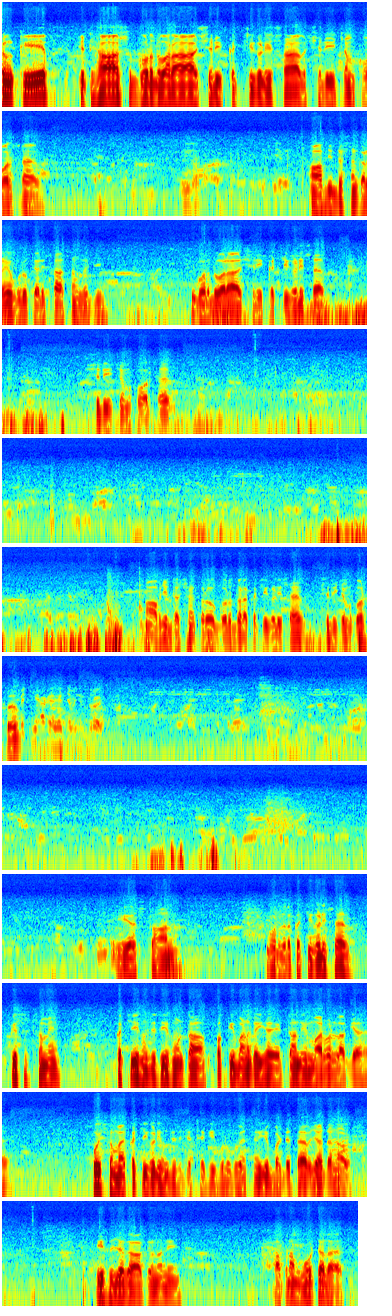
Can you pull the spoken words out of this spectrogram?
ਸੰਖੇਪ ਇਤਿਹਾਸ ਗੁਰਦੁਆਰਾ ਸ੍ਰੀ ਕੱਚੀ ਕੱਚੀਗੜੀ ਸਾਹਿਬ, ਸ੍ਰੀ ਚਮਕੌਰ ਸਾਹਿਬ। ਆਪ ਜੀ ਦਰਸ਼ਨ ਕਰ ਰਹੇ ਹੋ ਗੁਰੂ ਪਿਆਰੀ ਸਾਧ ਸੰਗਤ ਜੀ। ਗੁਰਦੁਆਰਾ ਸ੍ਰੀ ਕੱਚੀ ਗੜੀ ਸਾਹਿਬ, ਸ੍ਰੀ ਚਮਕੌਰ ਸਾਹਿਬ। ਆਪ ਜੀ ਦਰਸ਼ਨ ਕਰੋ, ਗੁਰਦੁਆਰਾ ਕੱਚੀਗੜੀ ਸਾਹਿਬ, ਸ੍ਰੀ ਚਮਕੌਰ ਸਾਹਿਬ। ਇਹ ਸਥਾਨ ਗੁਰਦੁਆਰਾ ਕੱਚੀਗੜੀ ਸਾਹਿਬ ਕਿਸ ਸਮੇਂ ਕੱਚੀ ਹੁੰਦੀ ਸੀ? ਹੁਣ ਤਾਂ ਪੱਕੀ ਬਣ ਗਈ ਹੈ, ਇੱਟਾਂ ਦੀ ਮਾਰਬਲ ਲੱਗ ਗਿਆ ਹੈ। ਕੋਈ ਸਮਾਂ ਕੱਚੀ ਗੜੀ ਹੁੰਦੀ ਸੀ ਜਿੱਥੇ ਕਿ ਗੁਰੂ ਗੋਬਿੰਦ ਸਿੰਘ ਜੀ ਵੱਡੇ ਸਾਹਿਬਜ਼ਾਦਿਆਂ ਨਾਲ ਇਸ ਜਗ੍ਹਾ ਆ ਕੇ ਉਹਨਾਂ ਨੇ ਆਪਣਾ ਮੋਰਚਾ ਲਾਇਆ ਸੀ।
